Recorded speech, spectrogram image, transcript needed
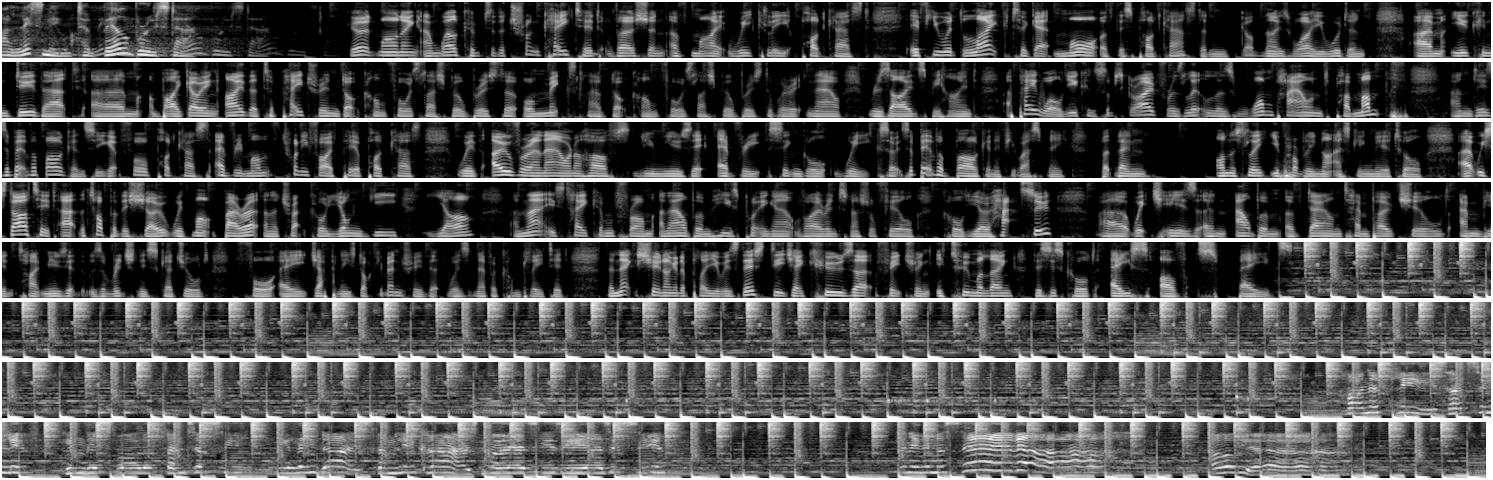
are listening to Bill Brewster. Good morning and welcome to the truncated version of my weekly podcast. If you would like to get more of this podcast, and God knows why you wouldn't, um, you can do that um, by going either to patreon.com forward slash Bill Brewster or mixcloud.com forward slash Bill Brewster, where it now resides behind a paywall. You can subscribe for as little as £1 per month and is a bit of a bargain. So you get four podcasts every month, 25p a podcast with over an hour and a half new music every single week. So it's a bit of a bargain if you ask me. But then honestly, you're probably not asking me at all. Uh, we started at the top of this show with Mark Barrott and a track called Yonggi Ya, and that is taken from an album he's putting out via International Feel called Yohatsu, uh, which is an album of down tempo, chilled, ambient type music that was originally scheduled for a Japanese documentary that was never completed. The next tune I'm going to play you is this DJ Couza featuring Itumeleng. This is called Ace of Spades. Be my savior? Oh yeah.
